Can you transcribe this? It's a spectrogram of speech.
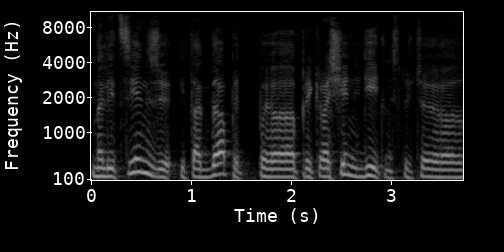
на лицензию и тогда прекращение деятельности. То есть э,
